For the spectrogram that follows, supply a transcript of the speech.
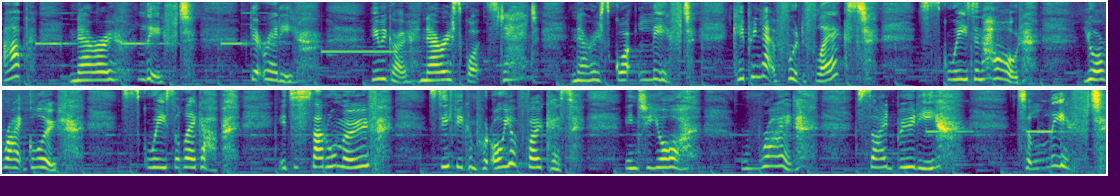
up, narrow lift. Get ready. Here we go. Narrow squat stand, narrow squat lift. Keeping that foot flexed. Squeeze and hold. Your right glute. Squeeze the leg up. It's a subtle move. See if you can put all your focus into your right side booty to lift.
